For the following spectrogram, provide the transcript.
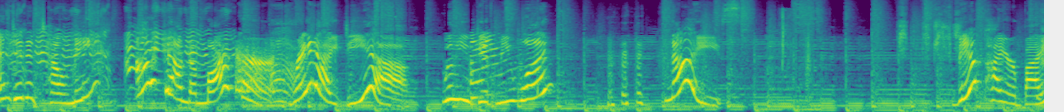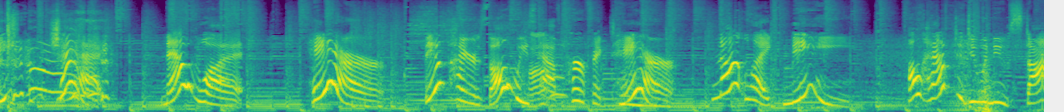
and didn't tell me? I found a marker! Great idea! Will you give me one? Nice! Vampire bite? Check! Now what? Hair! Vampires always have perfect hair! Not like me! I'll have to do a new style!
